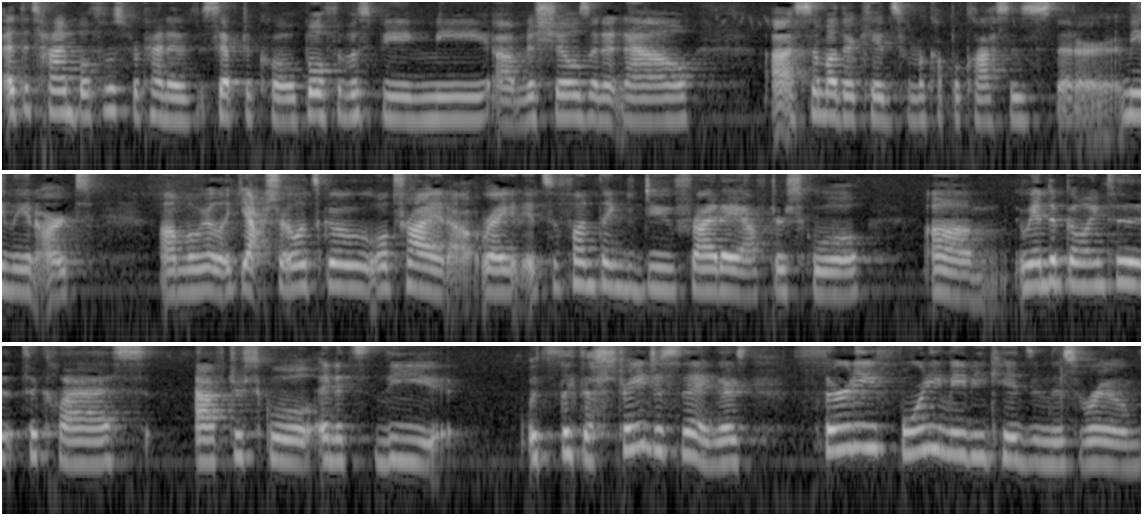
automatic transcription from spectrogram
at the time, both of us were kind of skeptical. Both of us being me, um, in it now, uh, some other kids from a couple classes that are mainly in art. Um, we were like, yeah, sure, let's go, we'll try it out, right? It's a fun thing to do Friday after school. Um, we end up going to, to class after school, and it's the, it's like the strangest thing. There's 30, 40 maybe kids in this room,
